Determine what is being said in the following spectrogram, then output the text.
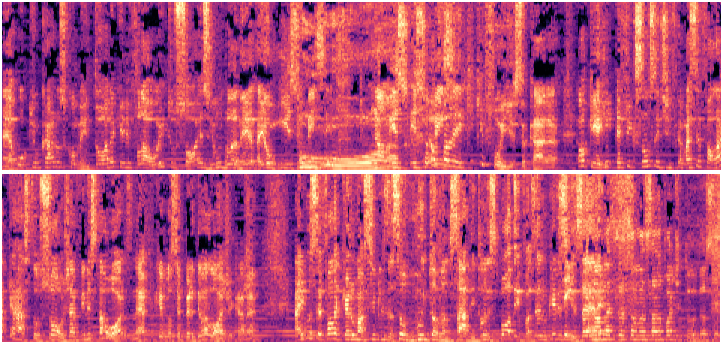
É é, o que o Carlos comentou, a hora que ele falou ah, oito sóis e um planeta, aí eu. Isso eu pensei. Não, isso, isso eu, Eu pensei. falei, o que, que foi isso, cara? Ok, a gente- é ficção científica, mas você falar que arrastou o Sol já vira Star Wars, né? Porque você perdeu a lógica, né? Aí você fala que era uma civilização muito avançada, então eles podem fazer o que eles Sim, quiserem. não, mas civilização avançada pode tudo, eu sei.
